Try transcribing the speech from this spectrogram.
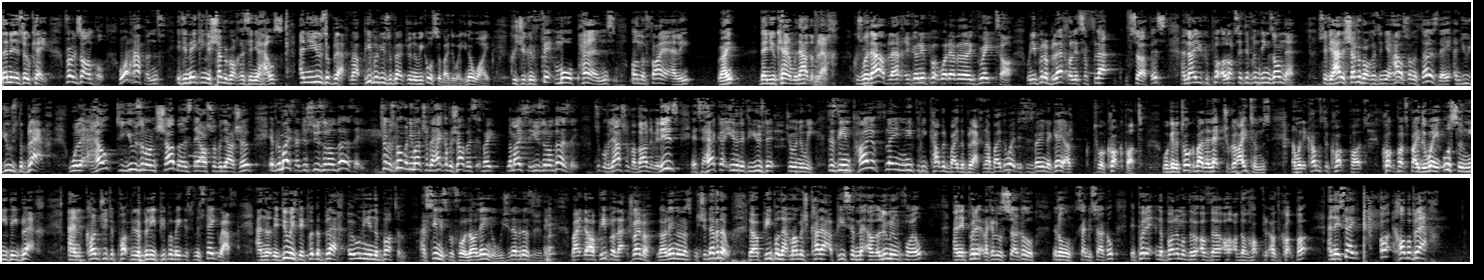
then it is okay. For example, what happens if you're making a Sheva Brachas in your house and you use a blech? Now, people use a blech during the week also, by the way. You know why? Because you can fit more pans on the fire, Ellie, right, than you can without the blech. Because without a blech, you can only put whatever the grates are. When you put a blech on, it's a flat surface, and now you can put lots of different things on there. So if you had a Brachas in your house on a Thursday and you use the blech, will it help to use it on Shabbos? They ask Rav Elyashiv. If Lamaisa, just use it on Thursday. So it's not really much of a heck of a Shabbos if I, Lamaisa, use it on Thursday. So Elyashiv, about it is, it's a heka even if you used it during the week. Does the entire flame need to be covered by the blech? Now by the way, this is very negaya to a crock pot. We're going to talk about electrical items, and when it comes to crock pots, crock pots, by the way, also need a blech. And contrary to popular belief, people make this mistake, Raf. And what they do is they put the blech only in the bottom. I've seen this before. La we should never know such a thing. Right? There are people that, Shlomo, la we should never know. There are people that mamish cut out a piece of, of aluminum foil, and they put it like a little circle, little semicircle. They put it in the bottom of the of the of the of the crock pot, and they say, "Oh, chob blech."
